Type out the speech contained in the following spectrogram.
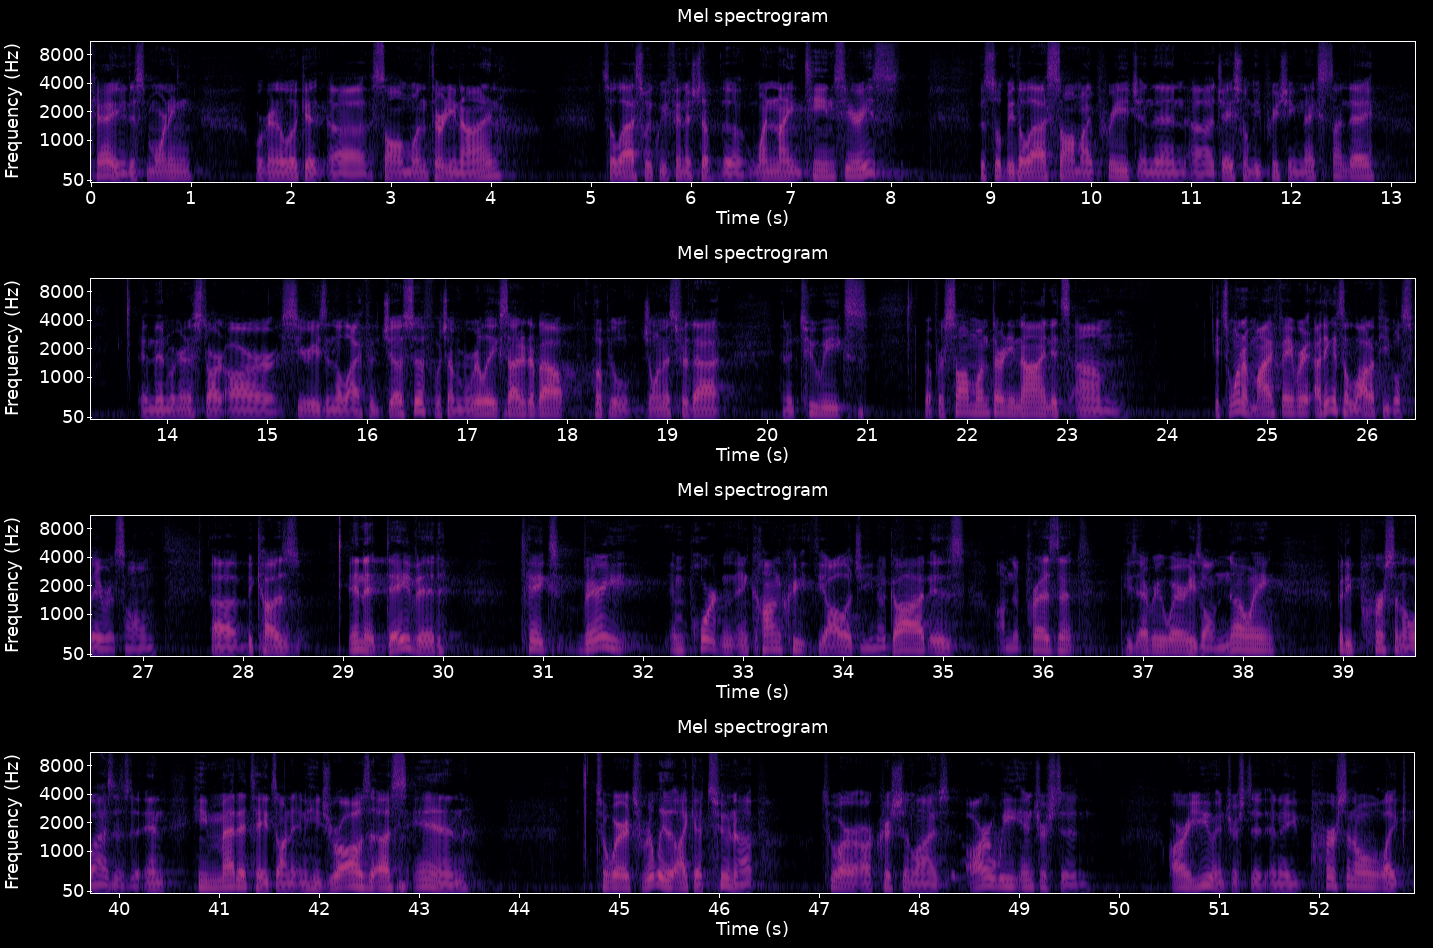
Okay, this morning we're going to look at uh, Psalm 139. So last week we finished up the 119 series. This will be the last psalm I preach, and then uh, Jason will be preaching next Sunday. And then we're going to start our series in the life of Joseph, which I'm really excited about. Hope you'll join us for that in two weeks. But for Psalm 139, it's, um, it's one of my favorite, I think it's a lot of people's favorite psalm uh, because in it, David takes very important and concrete theology. You know, God is omnipresent, He's everywhere, He's all knowing, but He personalizes it and He meditates on it and He draws us in to where it's really like a tune up to our, our Christian lives. Are we interested? Are you interested in a personal, like,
